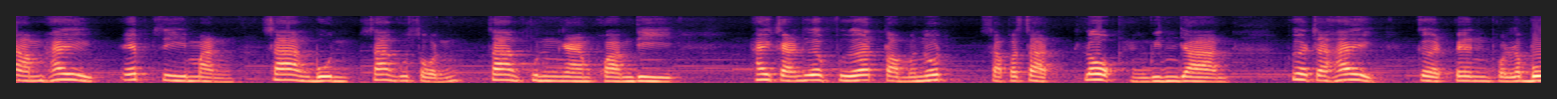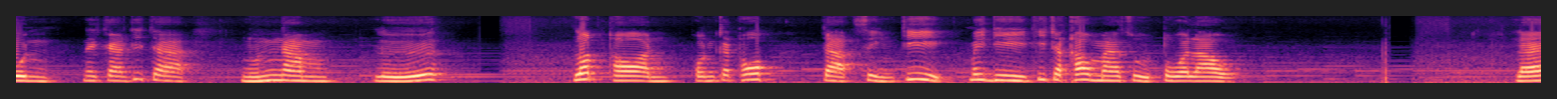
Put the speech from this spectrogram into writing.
นำให้ FC มันสร้างบุญ สร้างกุศล สร้างคุณงามความดี ให้การเอื้อเฟื้อต่อมนุษย์สรรพสัตว์โลกแห่งวิญญาณ เพื่อจะให้เกิดเป็นผลบุญในการที่จะหนุนนำหรือลดทอนผลกระทบจากสิ่งที่ไม่ดีที่จะเข้ามาสู่ตัวเรา และ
